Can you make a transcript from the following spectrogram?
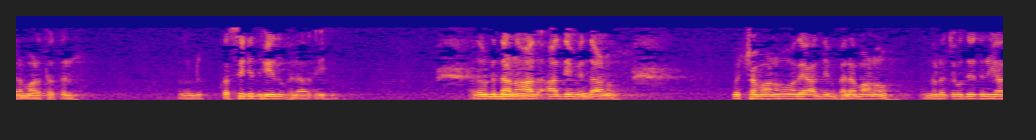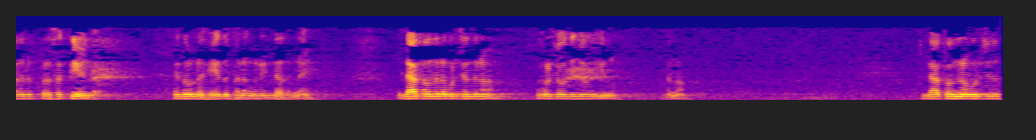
പരമാർത്ഥത്തിൽ. അതുകൊണ്ട് കസിജിത് ഹേതു ഫലാദേഹി അതുകൊണ്ട് എന്താണ് ആദ്യം എന്താണ്? വൃക്ഷമാണോ അതെ ആദ്യം ഫലമാണോ എന്നുള്ള ചോദ്യത്തിന് യാതൊരു പ്രസക്തിയുമില്ല. എന്തുകൊണ്ട് ഹേതു ഫലങ്ങളില്ല തന്നെ. ഇല്ലാത്ത ഒന്നിനെ കുറിച്ച് എന്തിനാ നിങ്ങൾ ചോദ്യം ചോദിക്കുന്നു? എന്നാണ് ഇല്ലാത്ത ഒന്നിനെ കുറിച്ച്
